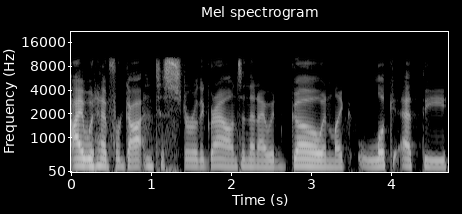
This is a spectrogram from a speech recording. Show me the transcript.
I would have forgotten to stir the grounds and then I would go and like look at the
